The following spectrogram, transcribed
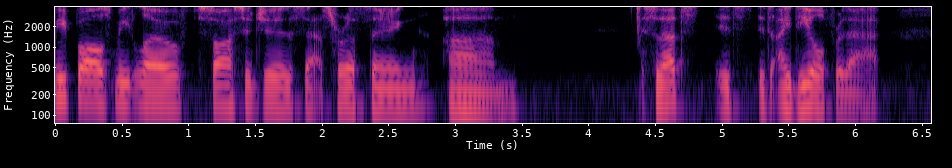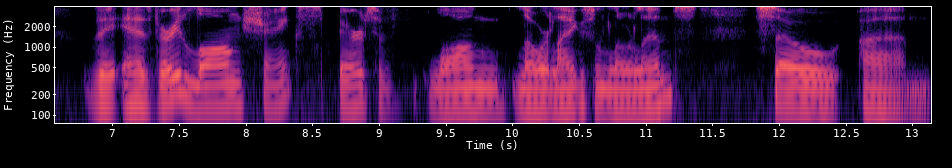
meatballs, meatloaf, sausages, that sort of thing. Um, so that's it's it's ideal for that. The, it has very long shanks. Bears have long lower legs and lower limbs. So um,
